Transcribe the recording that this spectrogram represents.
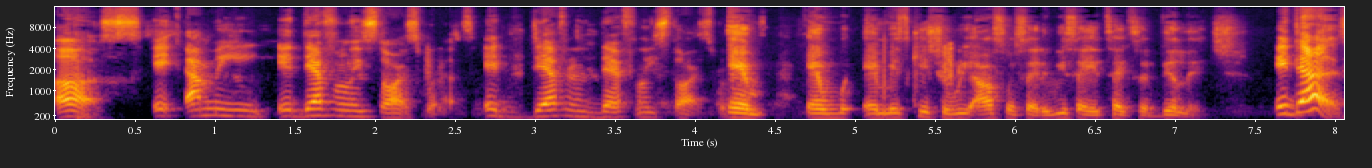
us. It, I mean, it definitely starts with us. It definitely, definitely starts with us. And and and Miss Keisha, we also say that we say it takes a village. It does.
